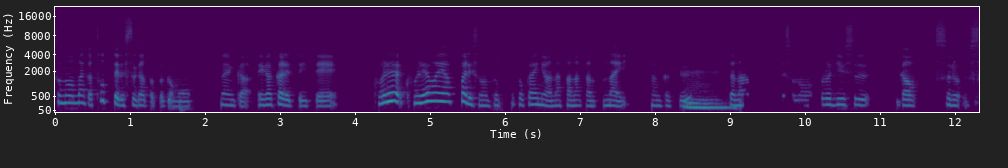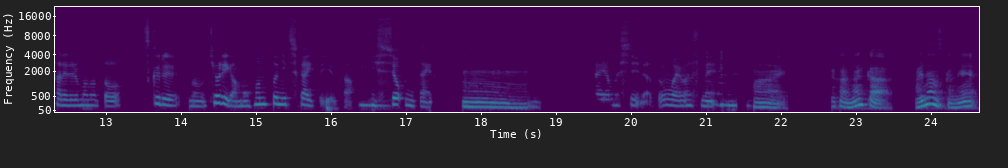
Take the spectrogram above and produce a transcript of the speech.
そのなんか撮ってる姿とかもなんか描かれていてこれこれはやっぱりその都都会にはなかなかない感覚うんだなそのプロデュースがするされるものと作るのの距離がもう本当に近いというか、うん一緒みたいうんな羨ましいなと思いますね。はい。だからなんか、あれなんですかね。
